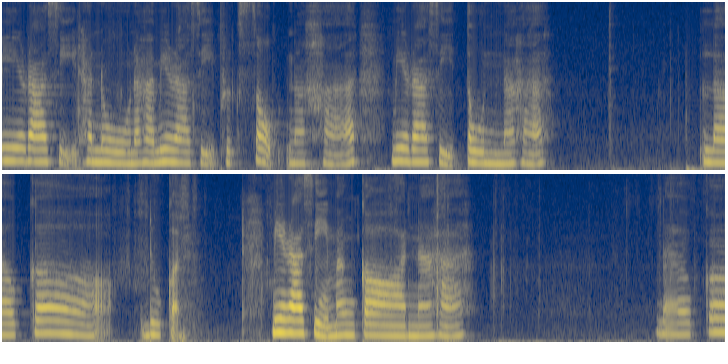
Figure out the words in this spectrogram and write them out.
มีราศีธนูนะคะ มีราศีพฤกษภนะคะ มีราศีตุลนะคะ แล้วก็ดูก่อน มีราศีมังกรนะคะ แล้วก็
